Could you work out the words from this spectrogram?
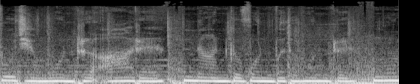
பூஜ்ஜியம் மூன்று ஆறு நான்கு ஒன்பது ஒன்று மூணு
